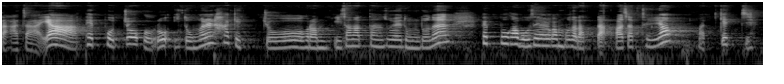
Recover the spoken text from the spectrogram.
낮아야 페포 쪽으로 이동을 하겠죠. 그럼 이산화탄소의 농도는 페포가 모세혈관보다 낮다. 맞아 틀려? 맞겠지.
